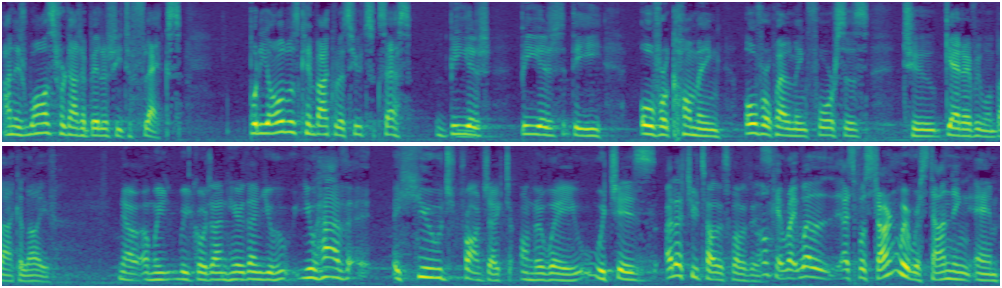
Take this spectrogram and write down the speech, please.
and it was for that ability to flex. But he always came back with a huge success, be it, be it the overcoming, overwhelming forces to get everyone back alive. Now, and we, we go down here then, you, you have a huge project underway, which is, I'll let you tell us what it is. Okay, right. Well, I suppose starting where we're standing, um,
